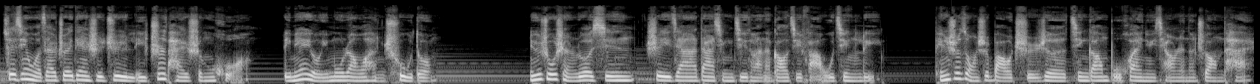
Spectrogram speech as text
最近我在追电视剧《理智派生活》，里面有一幕让我很触动。女主沈若欣是一家大型集团的高级法务经理，平时总是保持着金刚不坏女强人的状态，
